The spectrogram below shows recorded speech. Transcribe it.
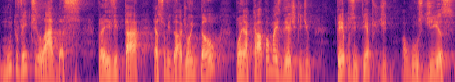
muito ventiladas para evitar essa umidade. Ou então põe a capa, mas desde que de tempos em tempos, de alguns dias,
